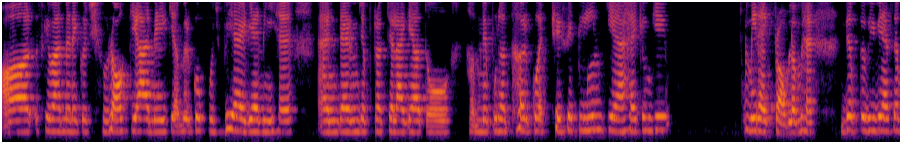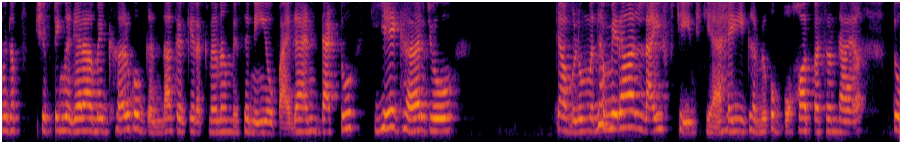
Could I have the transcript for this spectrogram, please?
और उसके बाद मैंने कुछ व्लॉग किया, नहीं किया, मेरे को कुछ भी आइडिया नहीं है। एंड देन जब ट्रक चला गया तो हमने पूरा घर को अच्छे से क्लीन किया है, क्योंकि मेरा एक प्रॉब्लम है। जब कभी भी ऐसा मतलब शिफ्टिंग वगैरह में घर को गंदा करके रखना ना मेरे से नहीं हो पाएगा। एंड दैट टू ये घर जो क्या बोलूँ मतलब मेरा लाइफ चेंज किया है ये घर मेरे को बहुत पसंद आया। तो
